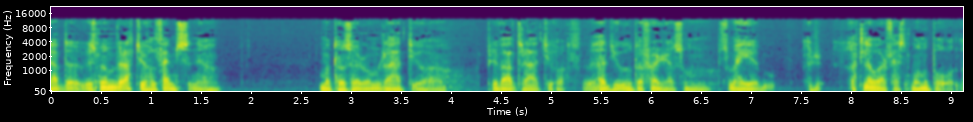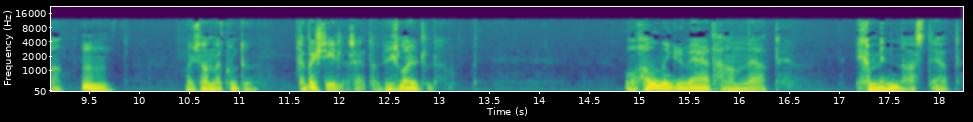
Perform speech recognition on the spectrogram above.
at hvis man var rett i halvfemsen, ja, man tar seg om radio, privat radio, vi hadde jo ut av förra som, som hei et lovarfest monopol. Da. Mm. Og Och sådana kunde ta bäst till sen, det ikke lov til det. Og holdningen var at han, at jeg kan minnes det at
